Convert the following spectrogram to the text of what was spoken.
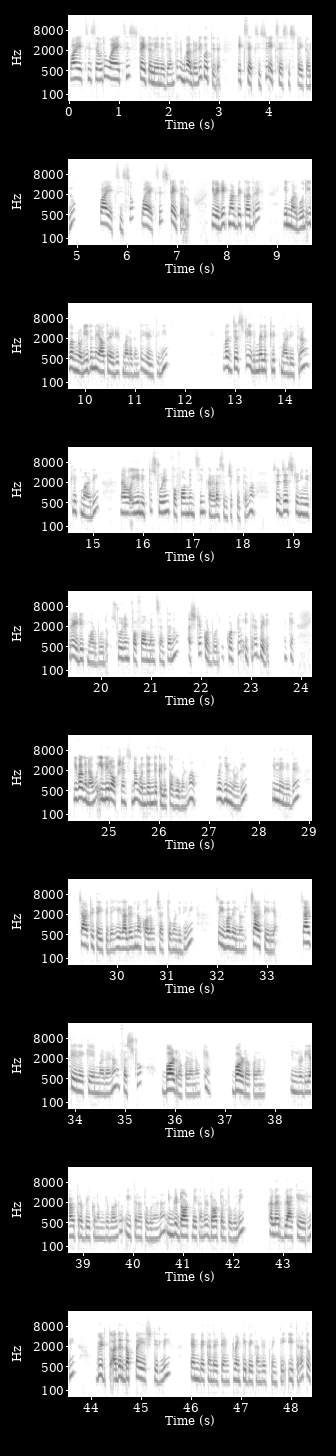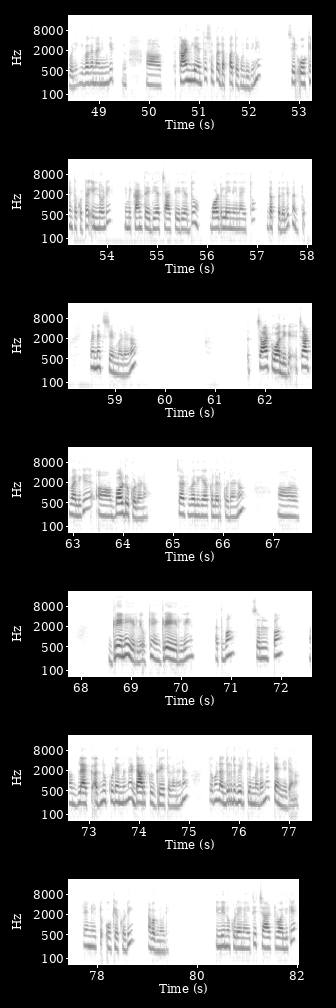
ವೈ ಎಕ್ಸಿಸ್ ಯಾವುದು? ವೈ ಎಕ್ಸಿಸ್ ಟೈಟಲ್ ಏನಿದೆ ಅಂತ ನಿಮ್ಗೆ ಆಲ್ರೆಡಿ ಗೊತ್ತಿದೆ. X axis X axis title Y axis Y axis title ನೀವು ಎಡಿಟ್ ಮಾಡಬೇಕಾದ್ರೆ ಏನು ಮಾಡ್ಬೋದು? ಇವಾಗ ನೋಡಿ, ಇದನ್ನು ಯಾವ ಥರ ಎಡಿಟ್ ಮಾಡೋದಂತ ಹೇಳ್ತೀನಿ. ಇವಾಗ ಜಸ್ಟ್ ಇದ್ರ ಮೇಲೆ ಕ್ಲಿಕ್ ಮಾಡಿ ಕ್ಲಿಕ್ ಮಾಡಿ, ನಾವು ಏನಿತ್ತು? Student performance in Kannada subject ಇತ್ತಲ್ವ? So just ನೀವು ಈ ಥರ ಎಡಿಟ್ ಮಾಡ್ಬೋದು. ಸ್ಟೂಡೆಂಟ್ ಪರ್ಫಾರ್ಮೆನ್ಸ್ ಅಂತಲೂ ಅಷ್ಟೇ ಕೊಡ್ಬೋದು. ಕೊಟ್ಟು ಈ ಥರ ಬಿಡಿ. ಓಕೆ ಇವಾಗ ನಾವು ಇಲ್ಲಿರೋ ಆಪ್ಷನ್ಸ್ನ ಒಂದೊಂದೇ ಕಲಿತಾ ಹೋಗೋಣವಾ? ಇವಾಗ ಇಲ್ಲಿ ನೋಡಿ. ಇಲ್ಲೇನಿದೆ? ಚಾರ್ಟ್ ಟೈಪ್ ಇದೆ. ಈಗ ಆಲ್ರೆಡಿ ನಾವು ಕಾಲಮ್ ಚಾರ್ಟ್ ತೊಗೊಂಡಿದ್ದೀವಿ. ಸೊ ಇವಾಗ ಇಲ್ಲಿ ನೋಡಿ. ಚಾರ್ಟ್ ಏರಿಯಾ ಚಾರ್ಟ್ ಏರಿಯಾಕ್ಕೆ ಏನು ಮಾಡೋಣ? ಫಸ್ಟು ಬಾರ್ಡ್ರ್ ಹಾಕೊಳ್ಳೋಣ. ಓಕೆ ಬಾರ್ಡ್ರ್ ಹಾಕೊಳ್ಳೋಣ. ಇಲ್ಲಿ ನೋಡಿ ಯಾವ ಥರ ಬೇಕು ನಮಗೆ ಬಾರ್ಡು ಈ ಥರ ತೊಗೊಳ್ಳೋಣ. ನಿಮಗೆ ಡಾಟ್ ಬೇಕಂದರೆ ಡಾಟಲ್ಲಿ ತೊಗೊಳ್ಳಿ. ಕಲರ್ ಬ್ಲ್ಯಾಕೇ ಇರಲಿ. ವಿಡ್ತ್ ಅದರ ದಪ್ಪ ಎಷ್ಟಿರಲಿ? ಟೆನ್ ಬೇಕಂದರೆ ಟೆನ್ ಟ್ವೆಂಟಿ ಬೇಕಂದರೆ ಟ್ವೆಂಟಿ ಈ ಥರ ತೊಗೊಳ್ಳಿ. ಇವಾಗ ನಾನು ನಿಮಗೆ ಕಾಣಲಿ ಅಂತ ಸ್ವಲ್ಪ ದಪ್ಪ ತೊಗೊಂಡಿದ್ದೀನಿ ಸರಿ ಓಕೆ ಅಂತ ಕೊಟ್ಟಾಗ ಇಲ್ಲಿ ನೋಡಿ ನಿಮಗೆ ಕಾಣ್ತಾ ಇದೆಯಾ ಚಾರ್ಟ್ ಏರಿಯಾದು ಬಾರ್ಡರ್ ಲೈನ್ ಏನಾಯಿತು? ದಪ್ಪದಲ್ಲಿ ಬಂತು. ಇವಾಗ ನೆಕ್ಸ್ಟ್ ಏನು ಮಾಡೋಣ? ಚಾರ್ಟ್ ವಾಲಿಗೆ ಚಾರ್ಟ್ ವಾಲಿಗೆ ಬಾರ್ಡ್ರ್ ಕೊಡೋಣ. ಚಾರ್ಟ್ ವಾಲಿಗೆ ಯಾವ ಕಲರ್ ಕೊಡೋಣ? ಗ್ರೇನೇ ಇರಲಿ ಓಕೆ ಗ್ರೇ ಇರಲಿ, ಅಥವಾ ಸ್ವಲ್ಪ ಬ್ಲ್ಯಾಕ್ ಅದನ್ನು ಕೂಡ ಏನು ಮಾಡೋಣ? ಡಾರ್ಕ್ ಗ್ರೇ ತಗೊಳ್ಳೋಣ ತೊಗೊಂಡು ಅದ್ರದ್ದು ಬಿಡ್ತು ಏನು ಮಾಡೋಣ ಟೆನ್ ಇಡೋಣ. ಟೆನ್ ಇಟ್ಟು ಓಕೆ ಕೊಡಿ, ಅವಾಗ ನೋಡಿ. ಇಲ್ಲಿನೂ ಕೂಡ ಏನಾಯ್ತು ಚಾರ್ಟ್ ವಾಲಿಗೆ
